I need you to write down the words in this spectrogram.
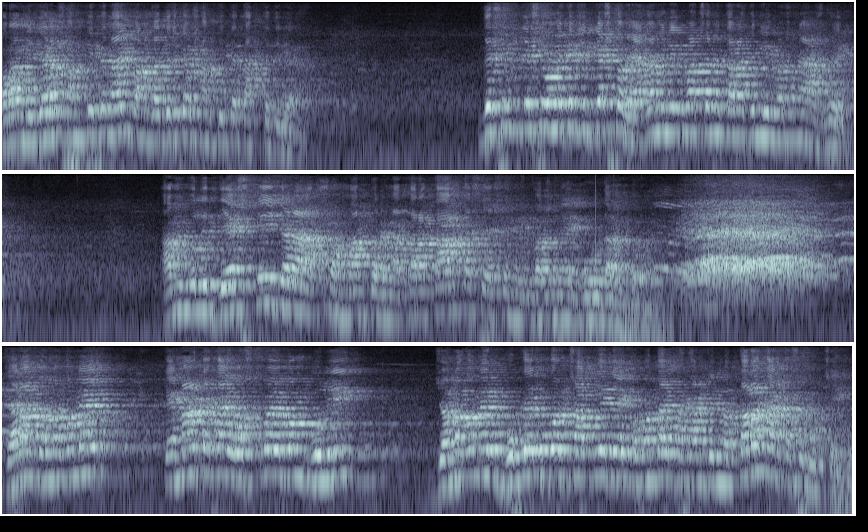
ওরা নিজেরা শান্তিতে নাই, বাংলাদেশকেও শান্তিতে থাকতে দিবে না। দেশে বিদেশে অনেকে জিজ্ঞেস করে, আগামী নির্বাচনে তারা কি নির্বাচনে আসবে? আমি বলি, দেশকেই যারা সম্মান করে না, তারা কার কাছে এসে নির্বাচনে ভোট দাবি করবে? যারা জনগণের কেনা টাকায় অস্ত্র এবং গুলি জনগণের বুকের উপর চাপিয়ে দেয় ক্ষমতায় থাকার জন্য তারা কার কাছে চাইবে?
